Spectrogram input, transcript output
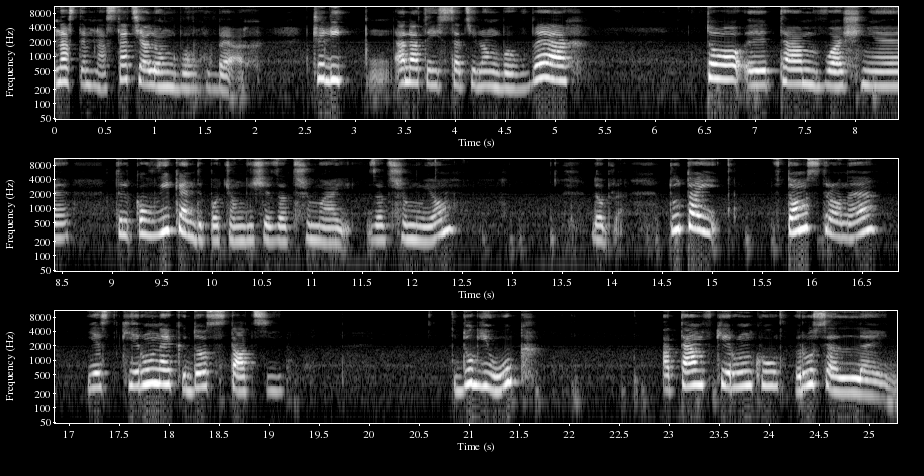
Następna stacja Longbow w Beach. Czyli, a na tej stacji Longbow w Beach to y, tam właśnie tylko w weekendy pociągi się zatrzymaj, zatrzymują. Dobrze. Tutaj w tą stronę jest kierunek do stacji Długi Łuk, a tam w kierunku Russell Lane.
